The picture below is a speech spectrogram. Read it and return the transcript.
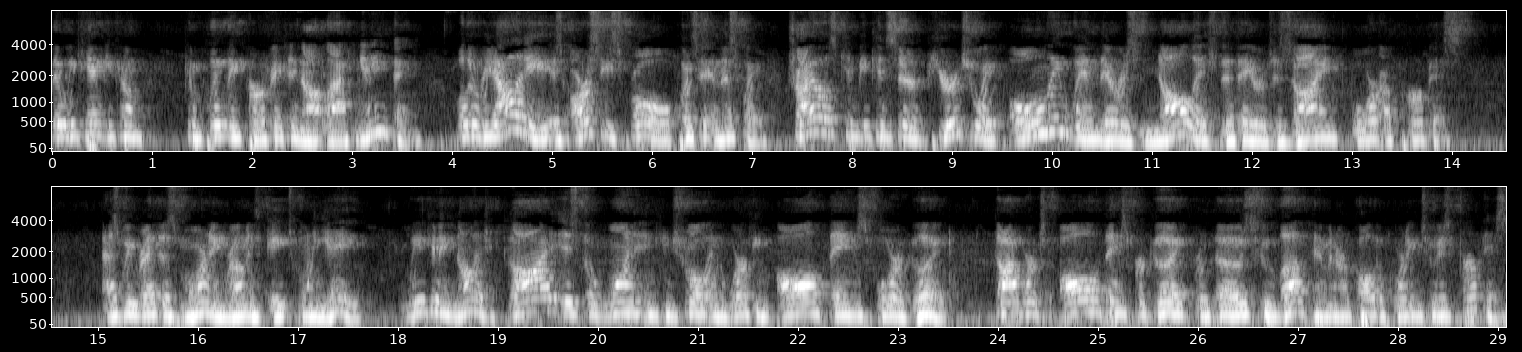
that we can't become completely perfect and not lacking anything. Well, the reality is R.C. Sproul puts it in this way Trials can be considered pure joy only when there is knowledge that they are designed for a purpose. As we read this morning, Romans 8:28, we can acknowledge God is the one in control and working all things for good. God works all things for good for those who love him and are called according to his purpose.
